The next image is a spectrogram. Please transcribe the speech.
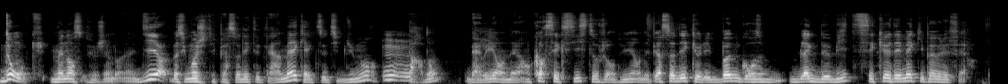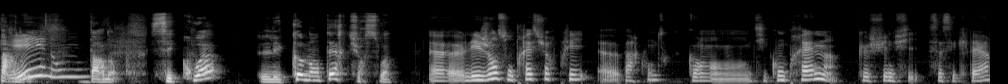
Donc, maintenant, ce que j'aimerais dire, parce que moi j'étais persuadé que tu étais un mec avec ce type d'humour. Pardon. Ben oui, on est encore sexiste aujourd'hui. On est persuadé que les bonnes grosses blagues de bite, c'est que des mecs qui peuvent les faire. Pardon. Et non. Pardon. C'est quoi les commentaires que tu reçois? Euh, les gens sont très surpris, euh, par contre, quand ils comprennent que je suis une fille. Ça, c'est clair.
